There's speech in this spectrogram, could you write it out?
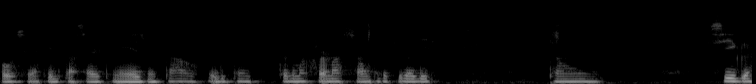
pô, será que ele tá certo mesmo e tal. Ele tem toda uma formação para aquilo ali. Então, siga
